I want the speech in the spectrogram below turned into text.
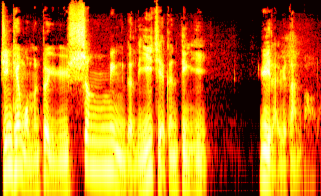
今天我们对于生命的理解跟定义越来越淡薄了，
